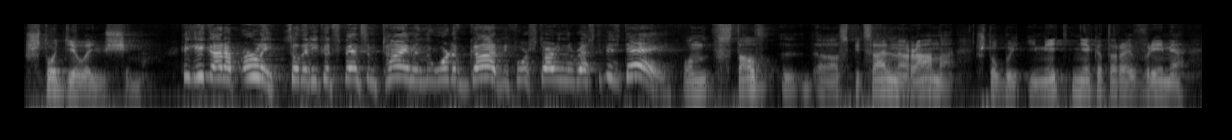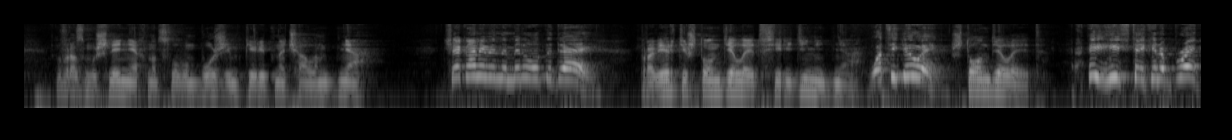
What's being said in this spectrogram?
что делающим? He, got up early so that he could spend some time in the Word of God before starting the rest of his day. Он встал э, специально рано, чтобы иметь некоторое время в размышлениях над Словом Божьим перед началом дня. Check on him in the middle of the day. Проверьте, что он делает в середине дня. What's he doing? Что он делает? He, he's taking a break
